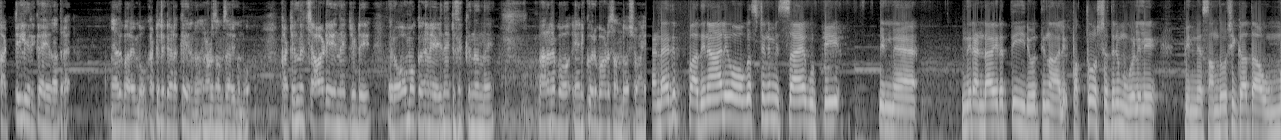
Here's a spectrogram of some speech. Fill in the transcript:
കട്ടിലിരിക്കായിരുന്നു അത്ര. ഞാനത് പറയുമ്പോൾ കട്ടിൽ കിടക്കായിരുന്നു എന്നോട് സംസാരിക്കുമ്പോൾ കട്ടിൽ നിന്ന് ചാടി എഴുന്നേറ്റിട്ട് രോമൊക്കെ അങ്ങനെ എഴുന്നേറ്റ് നിൽക്കുന്നെന്ന് പറഞ്ഞപ്പോൾ എനിക്ക് ഒരുപാട് സന്തോഷമായി. രണ്ടായിരത്തി പതിനാല് ഓഗസ്റ്റിന് മിസ്സായ കുട്ടി പിന്നെ ഇന്ന് രണ്ടായിരത്തി ഇരുപത്തി നാല് പത്ത് വർഷത്തിന് മുകളിൽ പിന്നെ സന്തോഷിക്കാത്ത ആ ഉമ്മ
